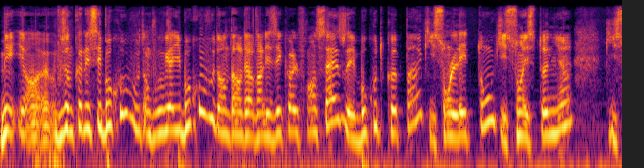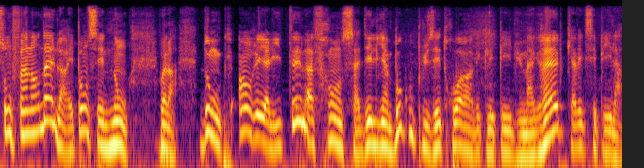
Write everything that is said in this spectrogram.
Mais euh, vous en connaissez beaucoup, vous, vous voyez beaucoup, vous dans, dans, dans les écoles françaises, vous avez beaucoup de copains qui sont lettons, qui sont estoniens, qui sont finlandais La réponse est non. Voilà. Donc, en réalité, la France a des liens beaucoup plus étroits avec les pays du Maghreb qu'avec ces pays-là.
